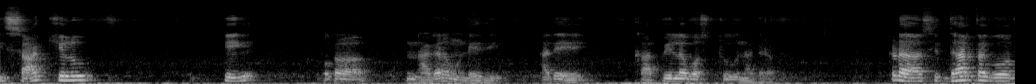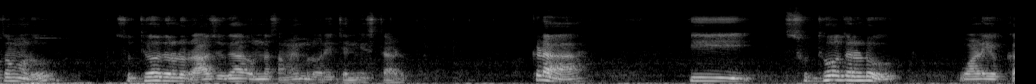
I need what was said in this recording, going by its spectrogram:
ఈ సాఖ్యులు ఈ ఒక నగరం ఉండేది. అదే కపిలవస్తు నగరం. ఇక్కడ సిద్ధార్థ గౌతముడు శుద్ధోదనుడు రాజుగా ఉన్న సమయంలోనే జన్మిస్తాడు. ఇక్కడ ఈ శుద్ధోదనుడు వాళ్ళ యొక్క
